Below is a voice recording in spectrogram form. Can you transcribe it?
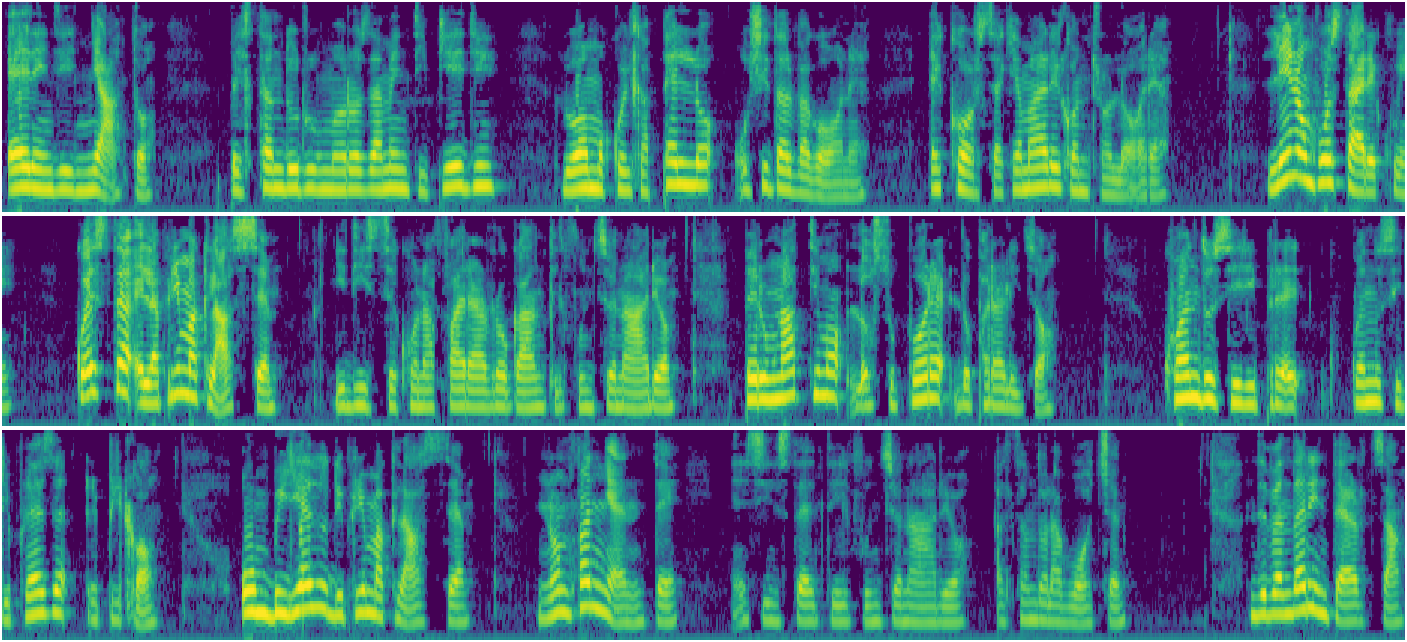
Era indignato. Pestando rumorosamente i piedi, l'uomo col cappello uscì dal vagone e corse a chiamare il controllore. Lei non può stare qui. Questa è la prima classe, gli disse con affare arrogante il funzionario. Per un attimo lo stupore lo paralizzò. Quando si, ripre- quando si riprese, replicò: Un biglietto di prima classe. Non fa niente, insistette il funzionario, alzando la voce. Deve andare in terza.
